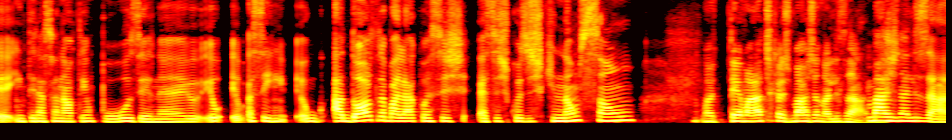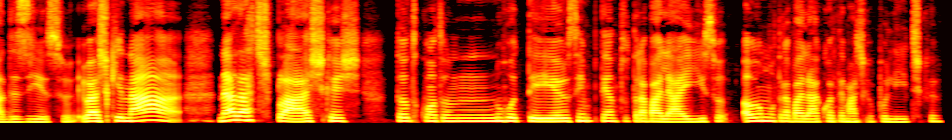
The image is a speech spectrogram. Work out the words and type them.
é, internacional tem um poser, né? Eu, eu, eu, assim, eu adoro trabalhar com essas, essas coisas que não são temáticas marginalizadas. marginalizadas, isso. Eu acho que na, nas artes plásticas, tanto quanto no roteiro, sempre tento trabalhar isso. Amo trabalhar com a temática política.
